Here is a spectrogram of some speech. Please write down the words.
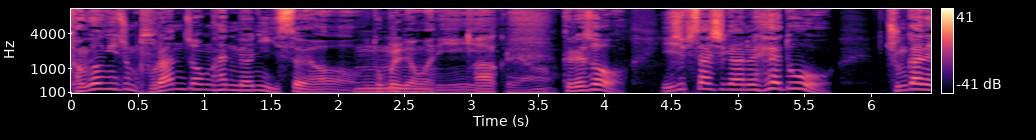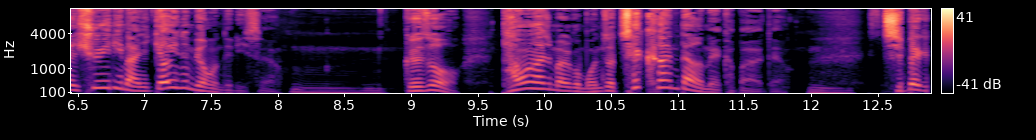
경영이 좀 불안정한 면이 있어요. 음. 동물병원이. 아 그래요. 그래서 24시간을 해도 중간에 휴일이 많이 껴있는 병원들이 있어요. 음, 그래서 당황하지 말고 먼저 체크한 다음에 가봐야 돼요. 음, 집에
